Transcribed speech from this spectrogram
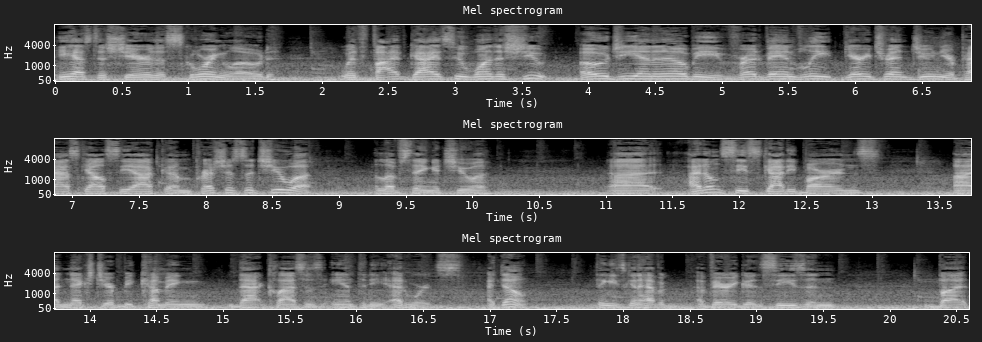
he has to share the scoring load with five guys who want to shoot. OG Anunoby, Fred VanVleet, Gary Trent Jr., Pascal Siakam, Precious Achiuwa. I love saying Achiuwa. Uh, I don't see Scottie Barnes uh, next year becoming that class as Anthony Edwards. I don't. I think he's going to have a, a very good season, but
